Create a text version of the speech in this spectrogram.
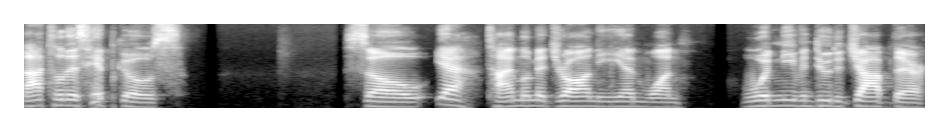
Not till this hip goes. So yeah, time limit draw in the N one wouldn't even do the job there.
